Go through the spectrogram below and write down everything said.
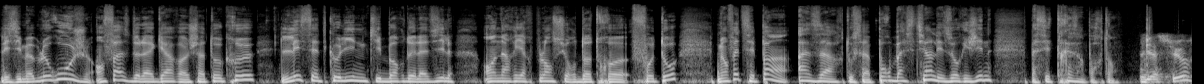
les immeubles rouges en face de la gare Château-Creux, les sept collines qui bordent la ville en arrière-plan sur d'autres photos. Mais en fait, c'est pas un hasard tout ça. Pour Bastien, les origines, bah, c'est très important. Bien sûr,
